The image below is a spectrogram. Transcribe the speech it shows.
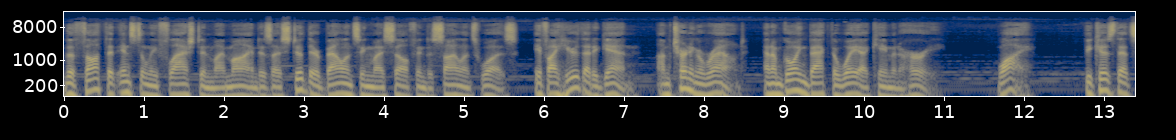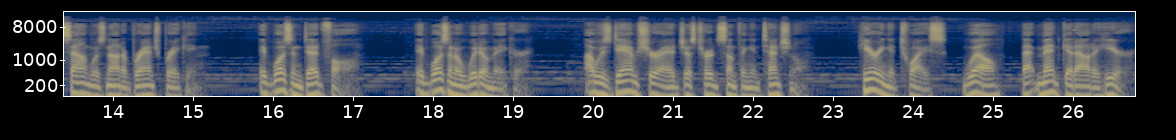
The thought that instantly flashed in my mind as I stood there balancing myself into silence was, if I hear that again, I'm turning around, and I'm going back the way I came in a hurry. Why? Because that sound was not a branch breaking. It wasn't deadfall. It wasn't a widowmaker. I was damn sure I had just heard something intentional. Hearing it twice, well, that meant get out of here.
